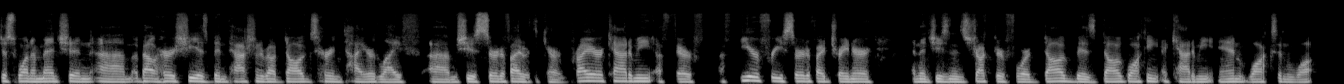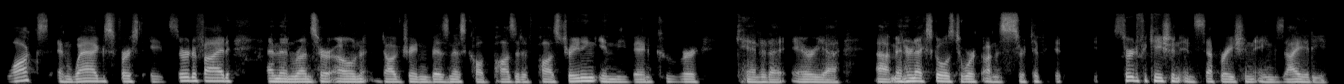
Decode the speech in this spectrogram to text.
just want to mention um, about her. She has been passionate about dogs her entire life. Um, she is certified with the Karen Pryor Academy, a, fair, a fear-free certified trainer, and then she's an instructor for Dog Biz Dog Walking Academy and Walks and Wa- Walks and Wags First Aid Certified, and then runs her own dog training business called Positive Paws Training in the Vancouver, Canada area. Um, and her next goal is to work on a certificate certification in separation anxiety.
